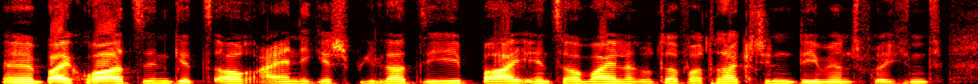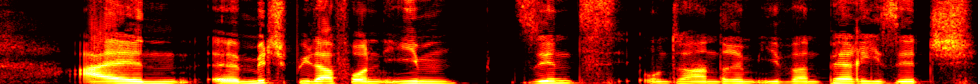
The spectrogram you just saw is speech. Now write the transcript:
Äh, bei Kroatien gibt's auch einige Spieler, die bei Inter Mailand unter Vertrag stehen, dementsprechend ein äh, Mitspieler von ihm sind unter anderem Ivan Perisic,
